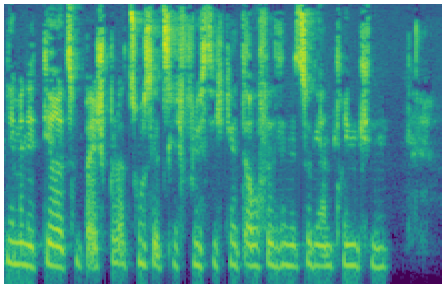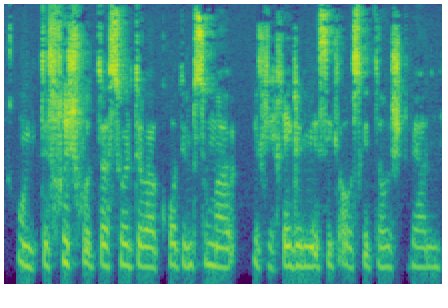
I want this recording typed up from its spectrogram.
nehmen die Tiere zum Beispiel auch zusätzlich Flüssigkeit auf, wenn sie nicht so gern trinken. Und das Frischfutter sollte aber gerade im Sommer wirklich regelmäßig ausgetauscht werden.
